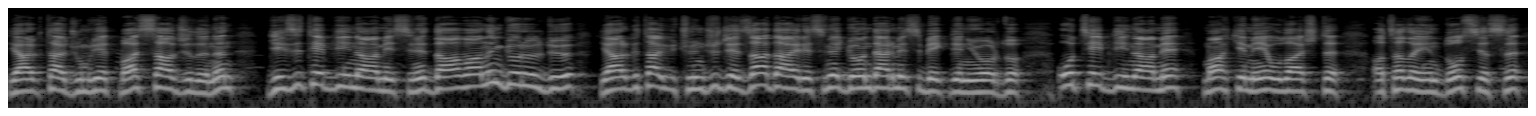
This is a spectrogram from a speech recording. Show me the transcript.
Yargıtay Cumhuriyet Başsavcılığı'nın Gezi tebliğnamesini davanın görüldüğü Yargıtay 3. Ceza Dairesi'ne göndermesi bekleniyordu. O tebliğname mahkemeye ulaştı. Atalay'ın dosyası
